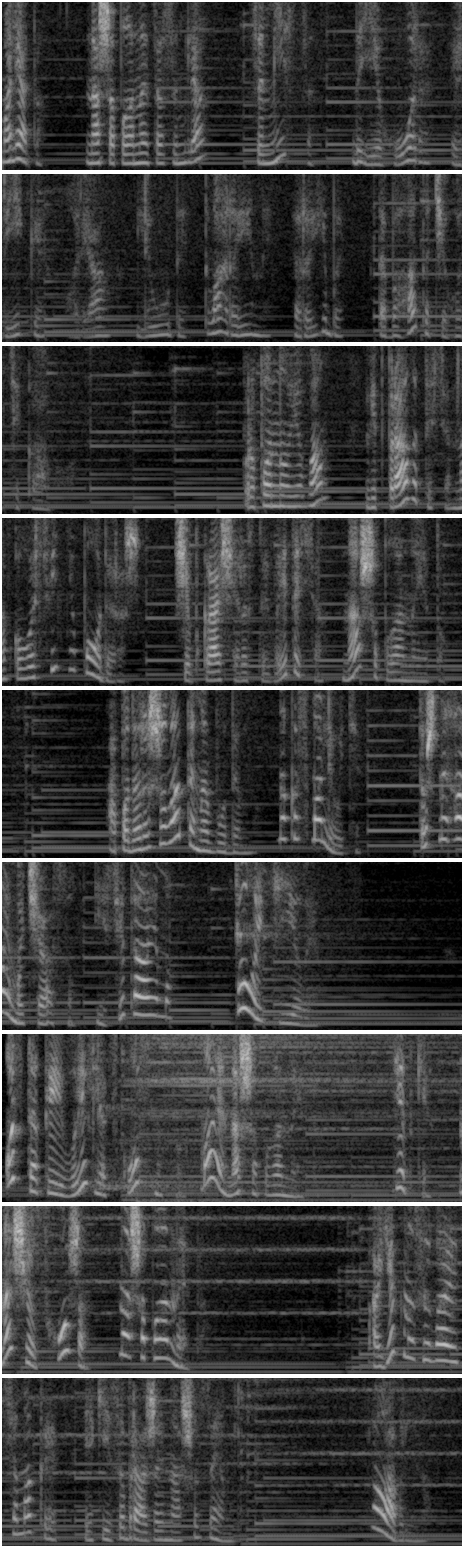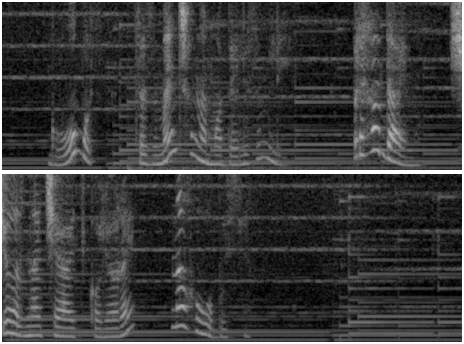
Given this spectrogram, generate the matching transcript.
Малята, наша планета Земля це місце, де є гори, ріки, моря, люди, тварини, риби та багато чого цікавого. Пропоную вам відправитися в навколосвітню подорож, щоб краще роздивитися нашу планету. А подорожувати ми будемо на космольоті. Тож не гаймо часу і сідаємо. Полетіли. Ось такий вигляд з космосу має наша планета. Дітки, на що схожа наша планета? А як називається макет, який зображує нашу Землю? Правильно, глобус це зменшена модель Землі. Пригадаймо, що означають кольори на глобусі.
